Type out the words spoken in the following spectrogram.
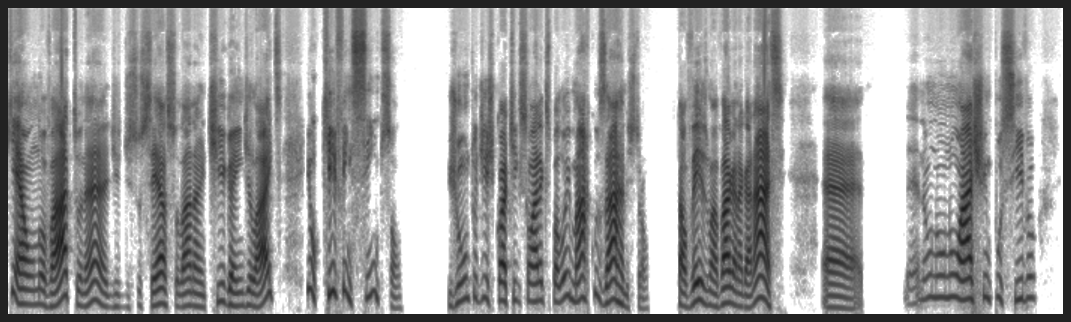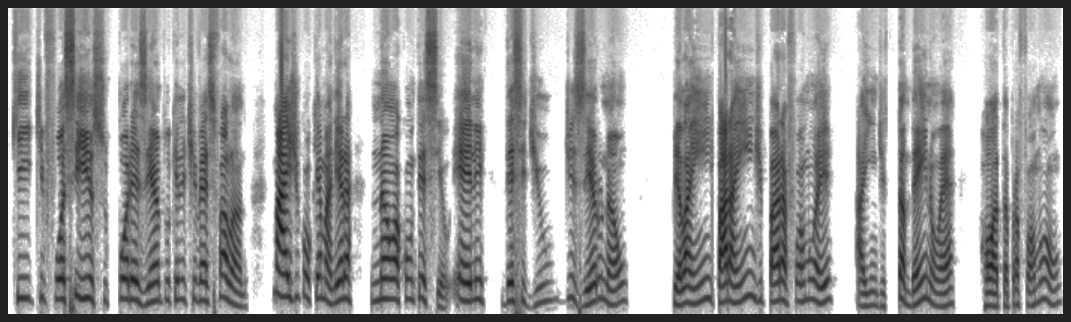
que é um novato né, de, de, sucesso lá na antiga Indy Lights, e o Kiffin Simpson, junto de Scott Dixon, Alex Palou e Marcos Armstrong. Talvez uma vaga na Ganassi. É, não, não, não, acho impossível que, que fosse isso, por exemplo, que ele estivesse falando. Mas, de qualquer maneira, não aconteceu. Ele decidiu dizer o não pela Indy, para a Indy, para a Fórmula E. A Indy também não é rota para a Fórmula 1.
